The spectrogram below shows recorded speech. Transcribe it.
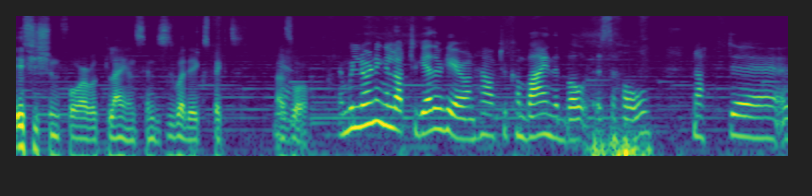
efficient for our clients, and this is what they expect as well. And we're learning a lot together here on how to combine the boat as a whole, not uh, uh,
